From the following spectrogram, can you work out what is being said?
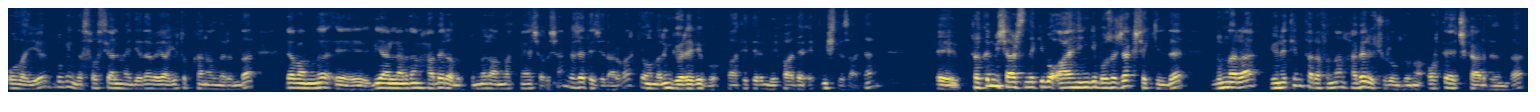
olayı bugün de sosyal medyada veya YouTube kanallarında devamlı e, bir yerlerden haber alıp bunları anlatmaya çalışan gazeteciler var ki onların görevi bu. Fatih Terim de ifade etmişti zaten. E, takım içerisindeki bu ahengi bozacak şekilde bunlara yönetim tarafından haber uçurulduğunu ortaya çıkardığında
